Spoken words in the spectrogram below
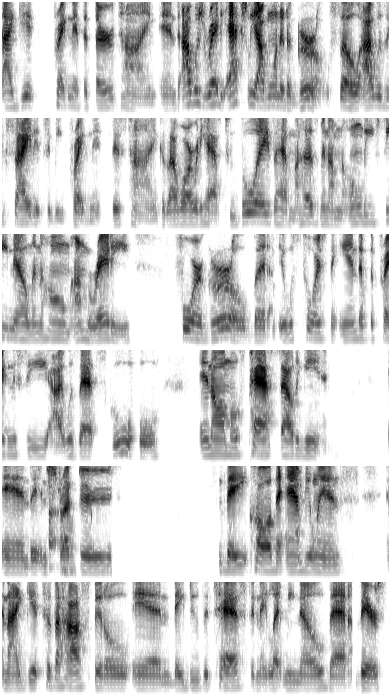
I get pregnant the third time and I was ready. Actually, I wanted a girl. So I was excited to be pregnant this time because I've already have two boys. I have my husband. I'm the only female in the home. I'm ready for a girl, but it was towards the end of the pregnancy. I was at school and almost passed out again and the instructors Uh-oh. they call the ambulance and I get to the hospital and they do the test and they let me know that there's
